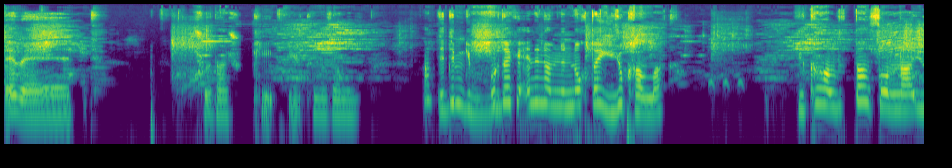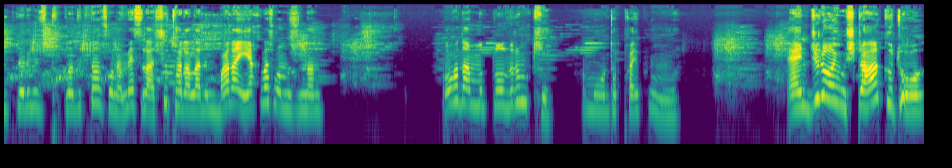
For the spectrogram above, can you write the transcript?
Evet. Şuradan şu ki yükümüzü alalım. Ha, dediğim gibi buradaki en önemli nokta yük almak. Yük aldıktan sonra yüklerimizi topladıktan sonra mesela şu taraların bana yaklaşmamasından o kadar mutlu olurum ki. Ama orada Piper mı var? Angelo'ymuş daha kötü o.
